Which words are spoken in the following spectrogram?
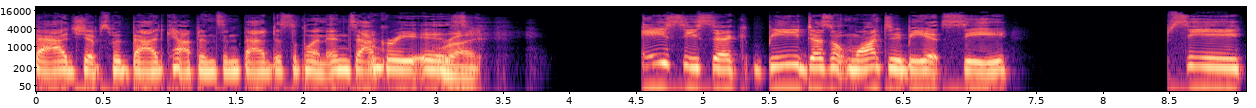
bad ships with bad captains and bad discipline, and Zachary is right. a seasick, B doesn't want to be at sea, C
